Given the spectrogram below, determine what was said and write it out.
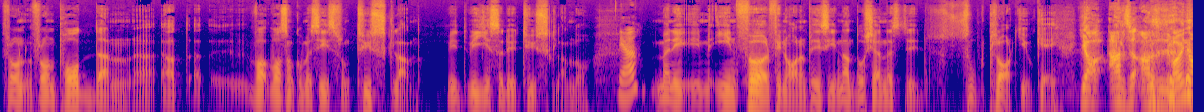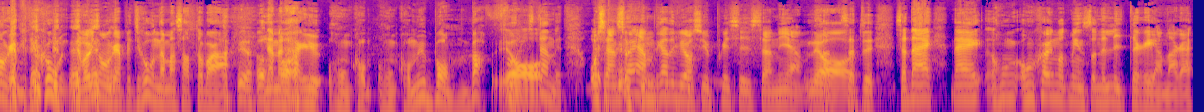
från, från podden, att, att, vad, vad som kommer sist från Tyskland. Vi, vi gissade ju Tyskland då. Ja. Men i, inför finalen, precis innan, då kändes det solklart UK. Ja, alltså, alltså det var ju någon repetition, det var ju någon repetition när man satt och bara, nej men herregud, hon, kom, hon kommer ju bomba fullständigt. Och sen så ändrade vi oss ju precis sen igen. Så, Ja. att, så, att, så att, nej, nej, hon, hon sjöng åtminstone lite renare,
